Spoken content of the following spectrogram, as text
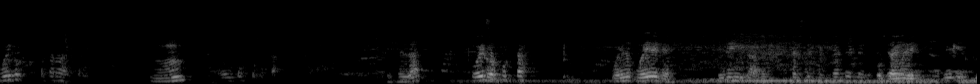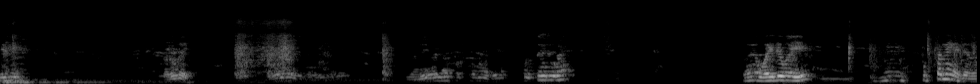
दे. वयचा पुट्टा. वयचा कशाचा वय काय दे. बरोबर आहे. वैद्य वही पुट्टा नाही त्याला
